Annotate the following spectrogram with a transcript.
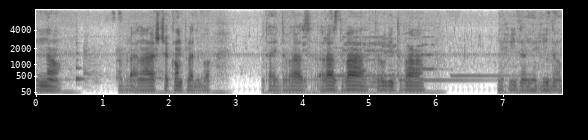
No. Dobra, nareszcie komplet, bo tutaj dwa, raz, dwa, drugi dwa. Niech idą, niech idą.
